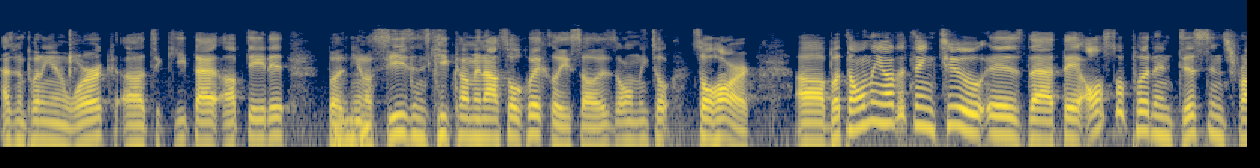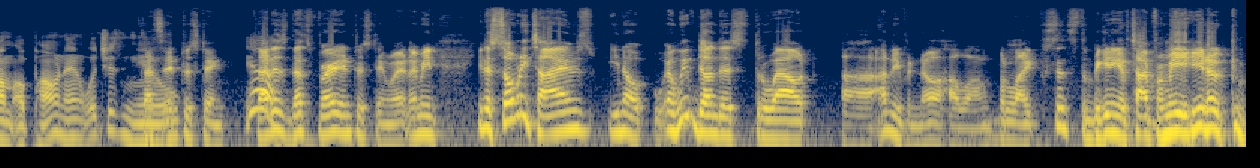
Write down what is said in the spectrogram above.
has been putting in work uh, to keep that updated. But you know, seasons keep coming out so quickly, so it's only so so hard. Uh, but the only other thing too is that they also put in distance from opponent, which is new. That's interesting. Yeah. That is that's very interesting, right? I mean, you know, so many times, you know, and we've done this throughout uh, I don't even know how long, but like since the beginning of time for me, you know, com-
